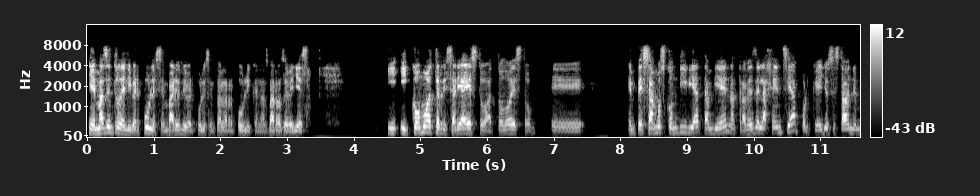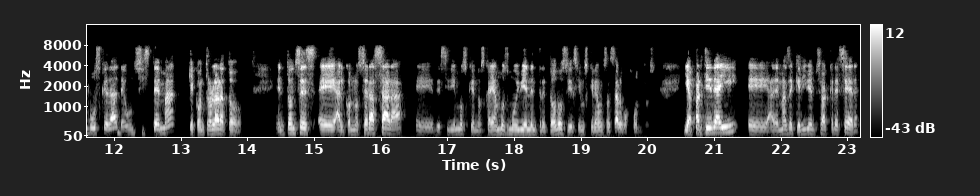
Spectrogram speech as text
y además dentro de Liverpooles, en varios Liverpooles en toda la República, en las barras de belleza. ¿Y, cómo aterrizaría esto a todo esto? Eh, empezamos con Divia también a través de la agencia, porque ellos estaban en búsqueda de un sistema que controlara todo. Entonces, eh, al conocer a Sara, eh, decidimos que nos caíamos muy bien entre todos y decidimos que queríamos hacer algo juntos. Y a partir de ahí, además de que Divia empezó a crecer,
